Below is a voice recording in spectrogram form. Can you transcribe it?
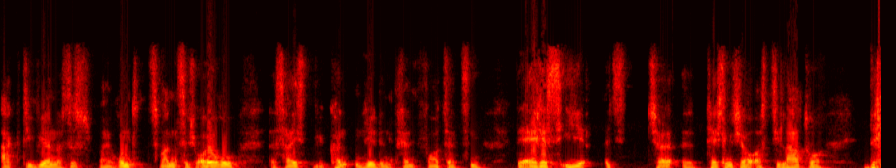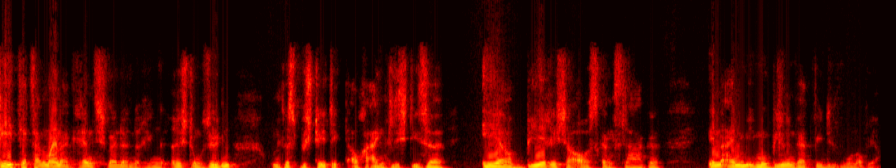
aktivieren. Das ist bei rund 20 Euro. Das heißt, wir könnten hier den Trend fortsetzen. Der RSI als äh, technischer Oszillator dreht jetzt an meiner Grenzschwelle in Richtung Süden und das bestätigt auch eigentlich diese eher bärische Ausgangslage in einem Immobilienwert wie die Vonovia.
